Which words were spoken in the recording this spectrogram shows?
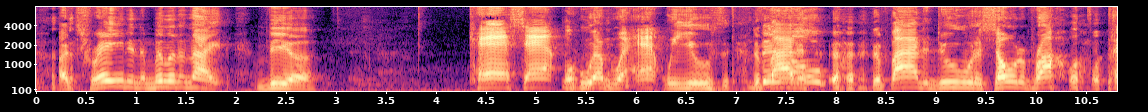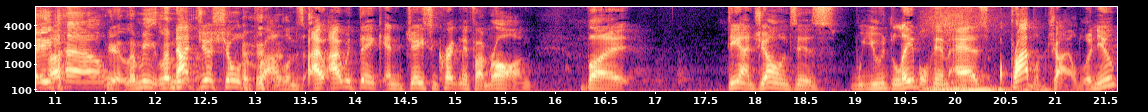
a trade in the middle of the night via Cash App or whoever what app we use to find, a, to find a dude with a shoulder problem. PayPal. here, let me let me. not just shoulder problems. I, I would think, and Jason, correct me if I'm wrong, but Deion Jones is you would label him as a problem child, wouldn't you?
